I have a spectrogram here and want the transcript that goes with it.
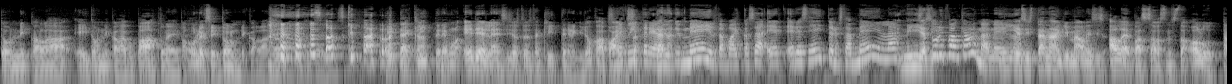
tonnikalaa, ei tonnikalaa, kun paahtoleipä. Onneksi ei tonnikalaa. Niin, heittää glitteriä. Mulla on edelleen siis jostain sitä glitteriä niin joka Sitä paikassa. glitteriä Tänä- löytyy meiltä, vaikka sä et edes heittänyt sitä meillä. Niin, sä ja si- tulit vaan käymään meillä. Niin, ja siis tänäänkin mä olin siis Alepassa ostanut sitä olutta.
